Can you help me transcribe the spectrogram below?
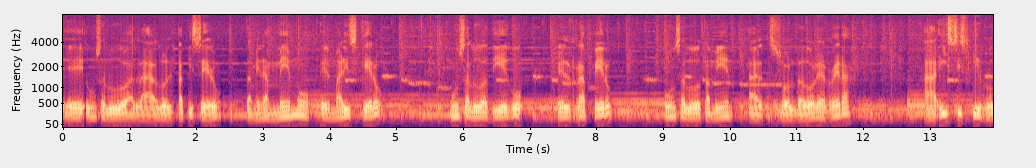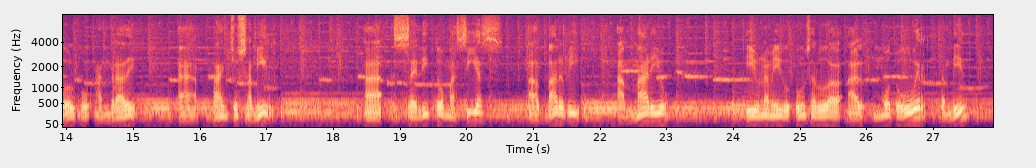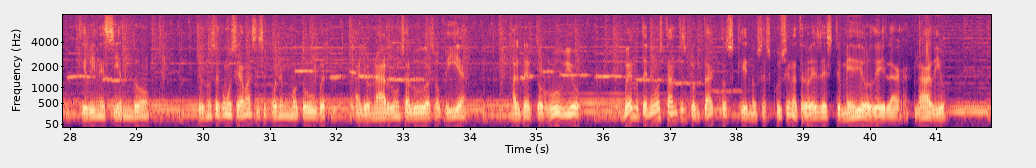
eh, un saludo a Lalo el Tapicero, también a Memo el Marisquero, un saludo a Diego el Rapero, un saludo también al Soldador Herrera, a Isis y Rodolfo Andrade, a Pancho Samir, a Celito Macías, a Barbie, a Mario, Y un amigo, un saludo al Moto Uber también, que viene siendo, pues no sé cómo se llama, si se pone un Moto Uber. A Leonardo, un saludo a Sofía, Alberto Rubio. Bueno, tenemos tantos contactos que nos escuchan a través de este medio de la radio,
